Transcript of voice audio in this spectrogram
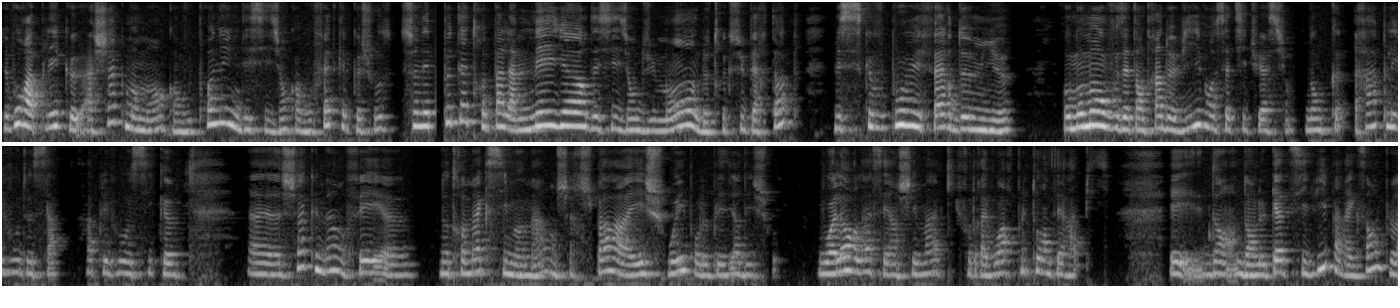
De vous rappeler que à chaque moment, quand vous prenez une décision, quand vous faites quelque chose, ce n'est peut-être pas la meilleure décision du monde, le truc super top, mais c'est ce que vous pouvez faire de mieux au moment où vous êtes en train de vivre cette situation. Donc rappelez-vous de ça. Rappelez-vous aussi que euh, chaque humain, on fait euh, notre maximum. Hein. On ne cherche pas à échouer pour le plaisir d'échouer. Ou alors là, c'est un schéma qu'il faudrait voir plutôt en thérapie. Et dans, le cas de Sylvie, par exemple,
